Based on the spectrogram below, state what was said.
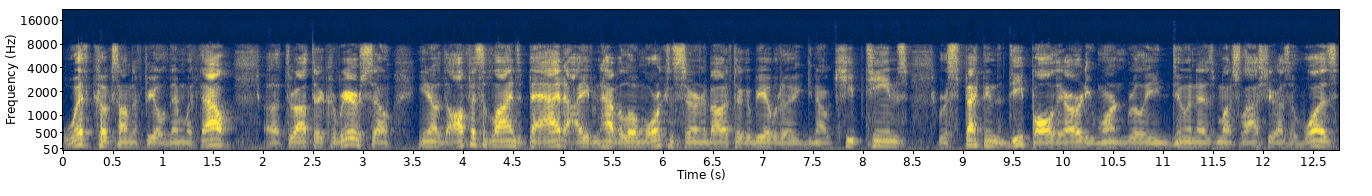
with Cooks on the field than without uh, throughout their career. So you know, the offensive line's bad. I even have a little more concern about if they're going to be able to you know keep teams respecting the deep ball. They already weren't really doing as much last year as it was,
